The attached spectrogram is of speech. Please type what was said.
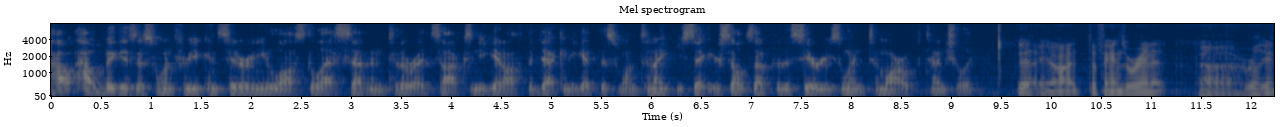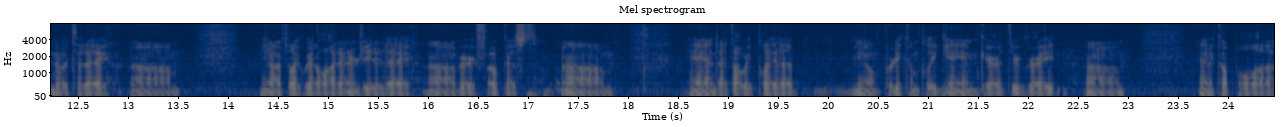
How how big is this one for you, considering you lost the last seven to the Red Sox, and you get off the deck and you get this one tonight? You set yourselves up for the series win tomorrow potentially. Yeah, you know I, the fans were in it, uh, really into it today. Um, you know I feel like we had a lot of energy today, uh, very focused, um, and I thought we played a you know pretty complete game. Garrett threw great. Um, and a couple uh,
